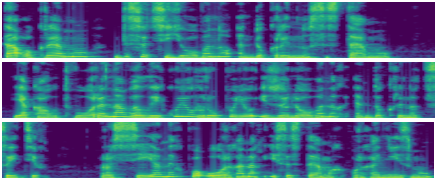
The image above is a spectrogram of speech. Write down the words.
та окрему дисоційовану ендокринну систему, яка утворена великою групою ізольованих ендокриноцитів, розсіяних по органах і системах організму.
